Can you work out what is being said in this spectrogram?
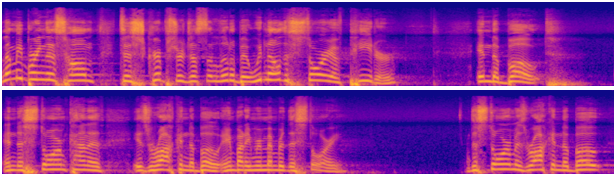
Let me bring this home to scripture just a little bit. We know the story of Peter in the boat, and the storm kind of is rocking the boat. Anybody remember this story? The storm is rocking the boat,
